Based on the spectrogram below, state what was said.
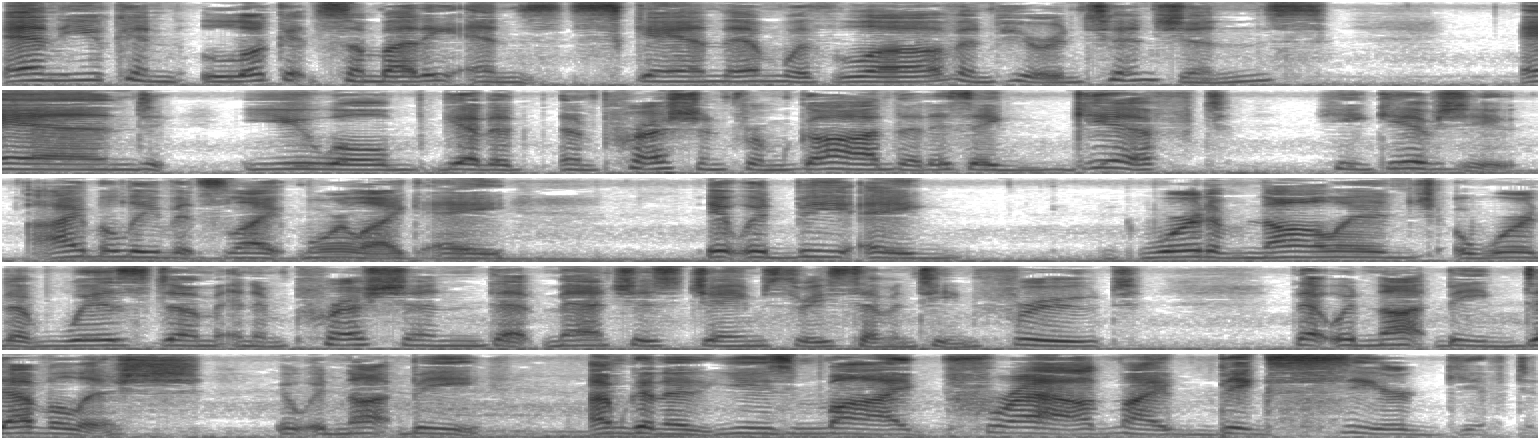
And you can look at somebody and scan them with love and pure intentions, and you will get an impression from God that is a gift He gives you. I believe it's like more like a, it would be a word of knowledge, a word of wisdom, an impression that matches James 3:17 fruit that would not be devilish. It would not be I'm going to use my proud, my big seer gift to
